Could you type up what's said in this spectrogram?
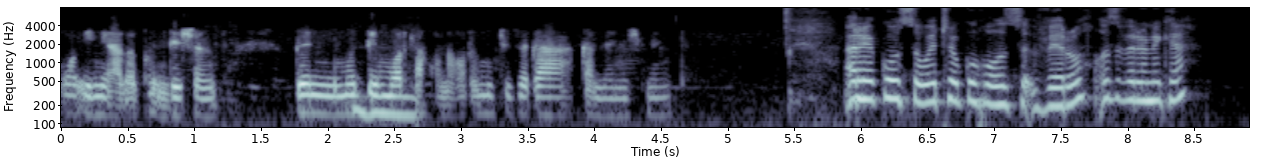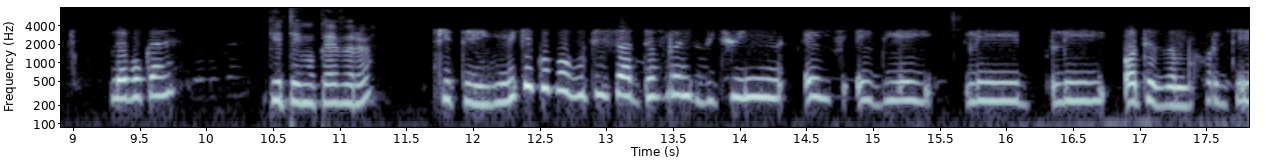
or any other conditions. Then mo teng mo re tla kgona gore mo thuse ka ka management. A re ko soweto ko go vero. O se veronica? Le bokae ke teng o kae vero ke teng mme ke kopa botsisa difference between HADA le le autism gore ke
